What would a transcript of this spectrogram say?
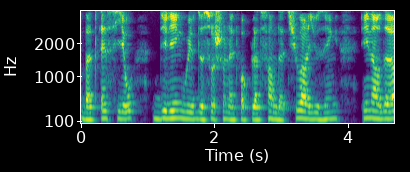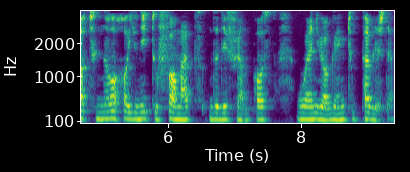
about SEO dealing with the social network platform that you are using in order to know how you need to format the different posts when you are going to publish them.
